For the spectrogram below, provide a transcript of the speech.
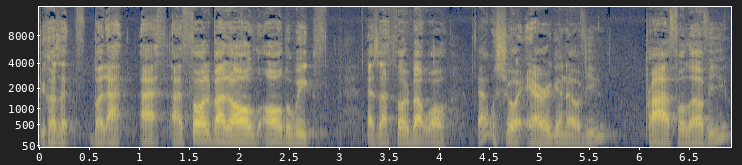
Because, I, but I, I, I thought about it all, all the week as I thought about, well, that was sure arrogant of you, prideful of you,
